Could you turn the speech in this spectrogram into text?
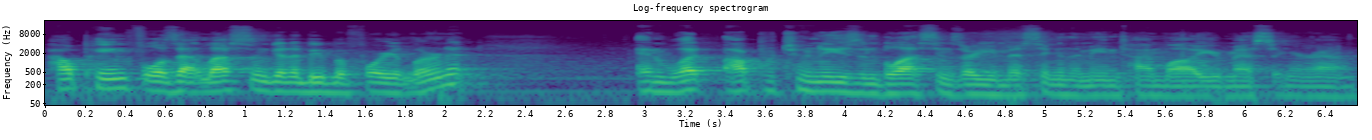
How painful is that lesson going to be before you learn it? And what opportunities and blessings are you missing in the meantime while you're messing around?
